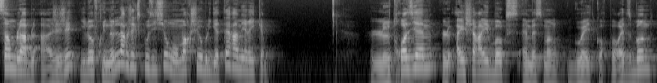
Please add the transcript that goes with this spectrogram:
Semblable à AGG, il offre une large exposition au marché obligataire américain. Le troisième, le iShare iBox Investment Grade Corporate Bond,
